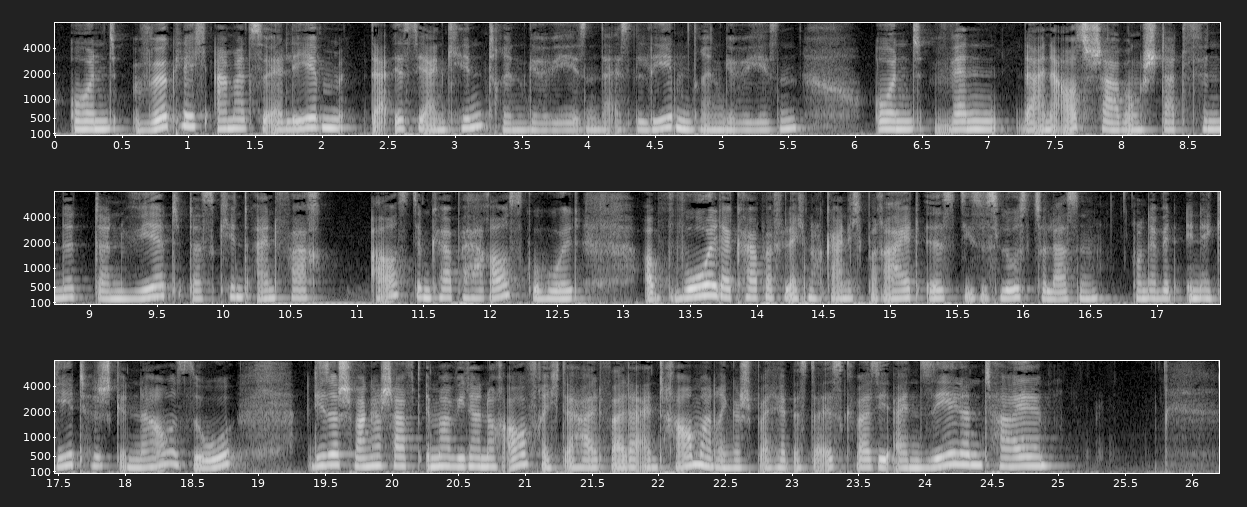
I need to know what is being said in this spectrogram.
Und wirklich einmal zu erleben, da ist ja ein Kind drin gewesen, da ist Leben drin gewesen. Und wenn da eine Ausschabung stattfindet, dann wird das Kind einfach aus dem Körper herausgeholt, obwohl der Körper vielleicht noch gar nicht bereit ist, dieses loszulassen. Und er wird energetisch genauso diese Schwangerschaft immer wieder noch aufrechterhalten, weil da ein Trauma drin gespeichert ist. Da ist quasi ein Seelenteil,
